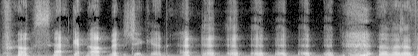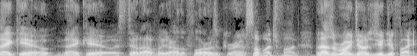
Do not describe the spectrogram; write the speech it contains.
from Saginaw, Michigan. thank you. Thank you. I stood up on the floor. It was great. It was so much fun. But that was a Roy Jones Jr. fight.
